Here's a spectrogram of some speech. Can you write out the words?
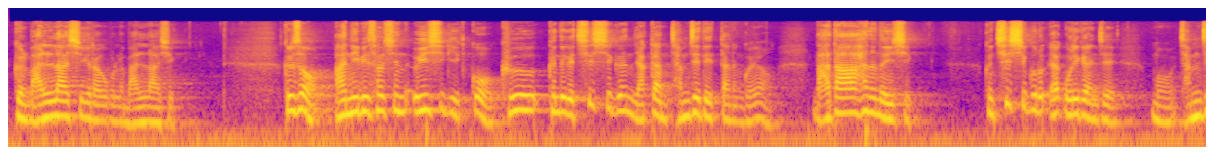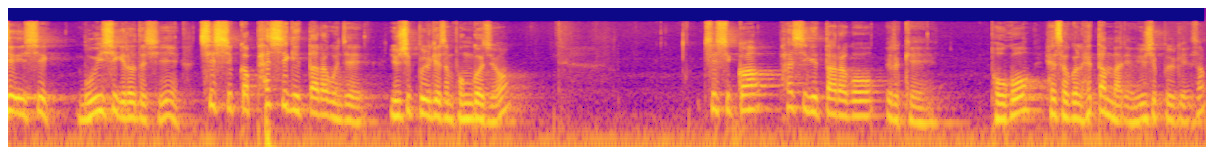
그걸 말라식이라고 불러 말라식 그래서 안입이 설신 의식이 있고 그 근데 그 칠식은 약간 잠재되어 있다는 거예요. 나다 하는 의식. 그 칠식으로 우리가 이제 뭐 잠재 의식, 무의식 이러듯이 칠식과 팔식이 있다라고 이제 유식 불교에서 본 거죠. 칠식과 팔식이 있다라고 이렇게 보고 해석을 했단 말이에요 유식 불교에서.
